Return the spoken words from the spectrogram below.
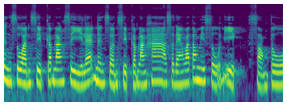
1 ส่วน 10กำลัง 4 และ 1 ส่วน 10กำลัง 5 แสดงว่าต้องมี 0 อีก 2 ตัว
